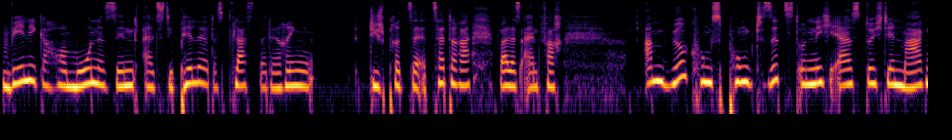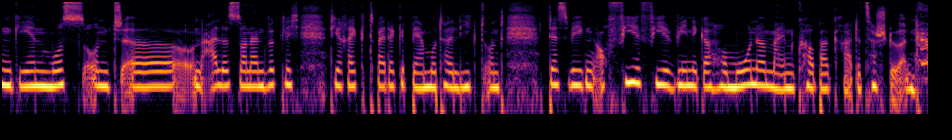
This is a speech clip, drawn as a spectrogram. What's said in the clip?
weniger Hormone sind als die Pille, das Pflaster, der Ring, die Spritze etc., weil es einfach am Wirkungspunkt sitzt und nicht erst durch den Magen gehen muss und, äh, und alles, sondern wirklich direkt bei der Gebärmutter liegt und deswegen auch viel, viel weniger Hormone meinen Körper gerade zerstören.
